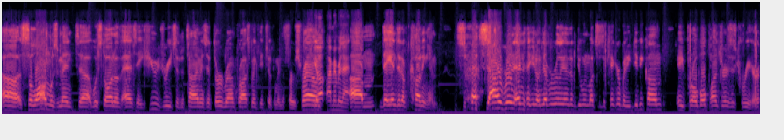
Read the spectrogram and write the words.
uh, Salaam was meant uh, was thought of as a huge reach at the time as a third round prospect. They took him in the first round. Yep, I remember that. Um, they ended up cutting him. Sauerbrun and you know never really ended up doing much as a kicker, but he did become a Pro Bowl puncher in his career.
